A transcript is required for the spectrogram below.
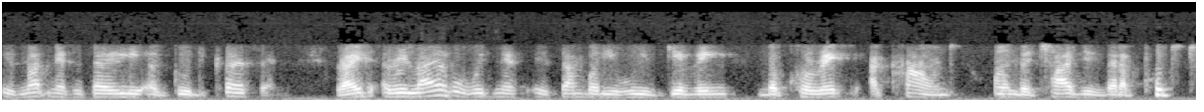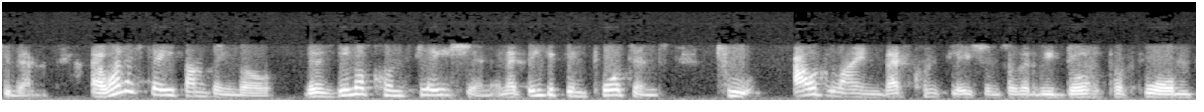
is not necessarily a good person, right? A reliable witness is somebody who is giving the correct account on the charges that are put to them. I want to say something though. There's been a conflation, and I think it's important to outline that conflation so that we don't perform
